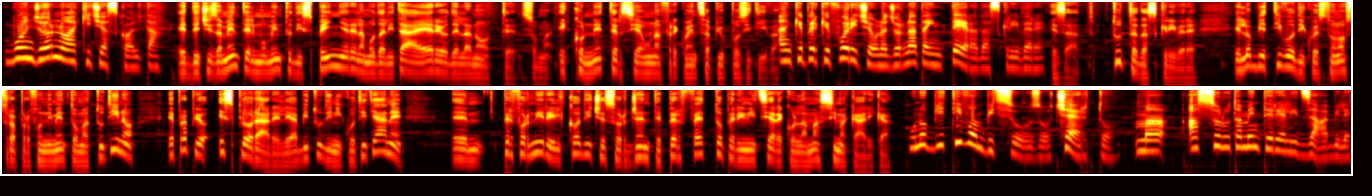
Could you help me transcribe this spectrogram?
Buongiorno a chi ci ascolta. È decisamente il momento di spegnere la modalità aereo della notte, insomma, e connettersi a una frequenza più positiva. Anche perché fuori c'è una giornata intera da scrivere. Esatto, tutta da scrivere. E l'obiettivo di questo nostro approfondimento mattutino è proprio esplorare le abitudini quotidiane ehm, per fornire il codice sorgente perfetto per iniziare con la massima carica. Un obiettivo ambizioso, certo, ma assolutamente realizzabile.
